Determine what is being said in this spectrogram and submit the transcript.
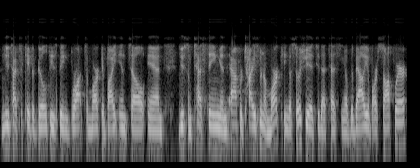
new types of capabilities being brought to market by Intel and do some testing and advertisement marketing associated to that testing of the value of our software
